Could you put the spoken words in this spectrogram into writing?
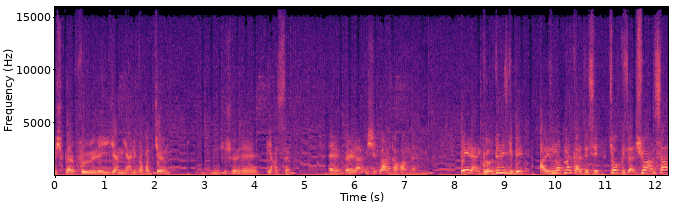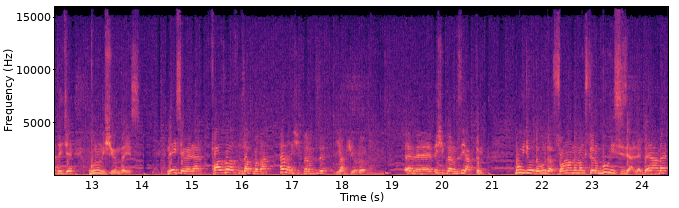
Işıkları fullleyeceğim yani kapatacağım. Şimdi şöyle yansın. Evet beyler ışıklar kapandı. Beyler gördüğünüz gibi aydınlatma kalitesi çok güzel. Şu an sadece bunun ışığındayız. Neyse beyler fazla uzatmadan hemen ışıklarımızı yakıyorum. Evet ışıklarımızı yaktım. Bu videoyu da burada sonlandırmak istiyorum. Bugün sizlerle beraber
